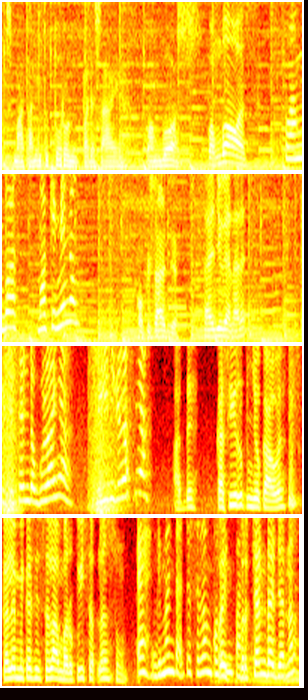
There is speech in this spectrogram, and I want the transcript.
Kesempatan itu turun pada saya, Tuang Bos. Pom bos. Uang bos, makin minum. Kopi saja. Saya juga nade. Tujuh sendok gulanya. Begini gelasnya. Ade. Kasih sirup nyo kau eh. Sekalian mi kasih selang baru kuisap langsung. Eh, di mana tak tuh selang kau simpan? bercanda Jana.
